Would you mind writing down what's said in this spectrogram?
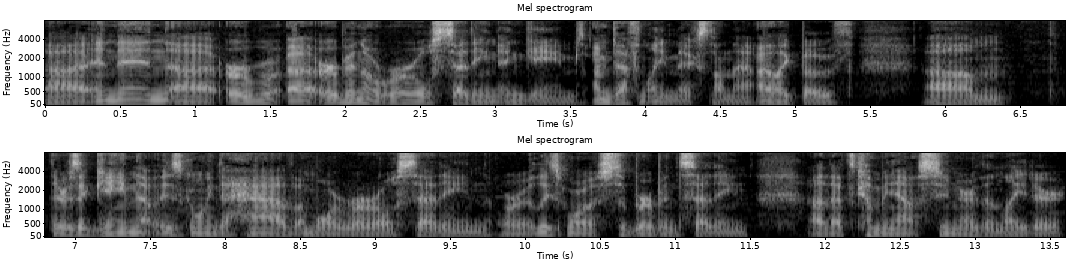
Uh, and then uh, urban, uh, urban or rural setting in games. I'm definitely mixed on that. I like both. Um, there's a game that is going to have a more rural setting or at least more suburban setting uh, that's coming out sooner than later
